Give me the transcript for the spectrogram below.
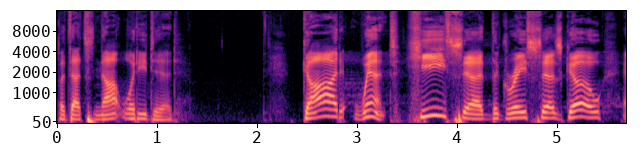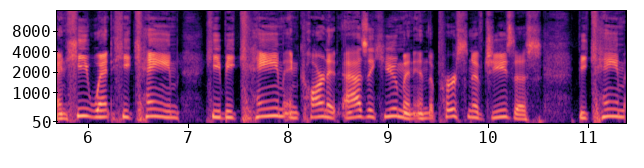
But that's not what he did. God went. He said, the grace says go, and he went, he came, he became incarnate as a human in the person of Jesus, became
